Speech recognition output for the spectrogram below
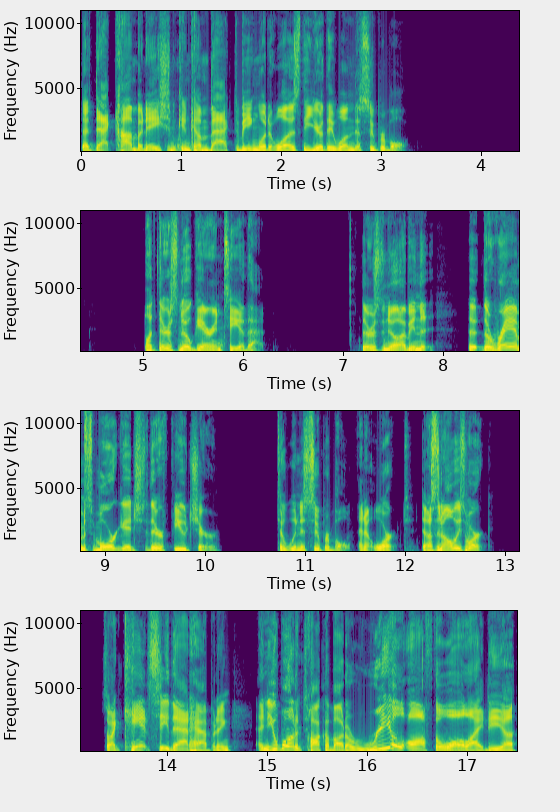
that that combination can come back to being what it was the year they won the Super Bowl. But there's no guarantee of that. There's no, I mean, the, the, the Rams mortgaged their future to win a Super Bowl, and it worked. Doesn't always work. So I can't see that happening. And you want to talk about a real off the wall idea?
